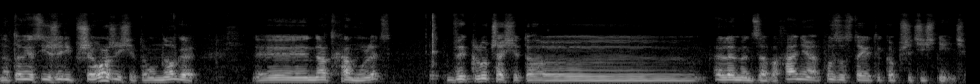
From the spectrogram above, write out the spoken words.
Natomiast jeżeli przełoży się tą nogę yy, nad hamulec, wyklucza się to yy, element zawahania, pozostaje tylko przyciśnięcie.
